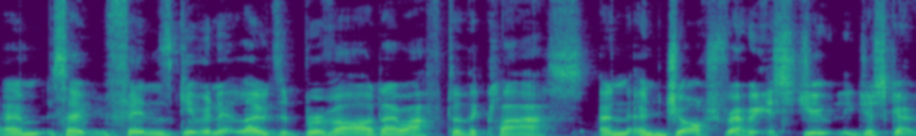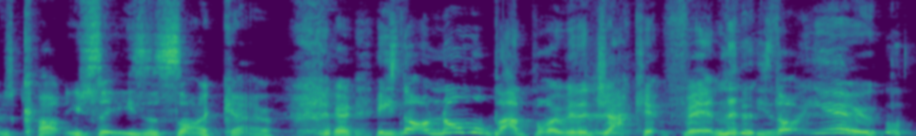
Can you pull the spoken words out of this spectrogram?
Um, so Finn's giving it loads of bravado after the class, and, and Josh very astutely just goes, "Can't you see he's a psycho? He's not a normal bad boy with a jacket, Finn. He's not you."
